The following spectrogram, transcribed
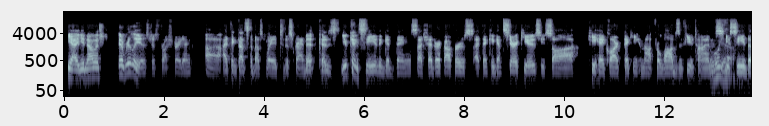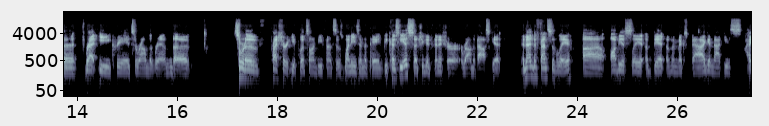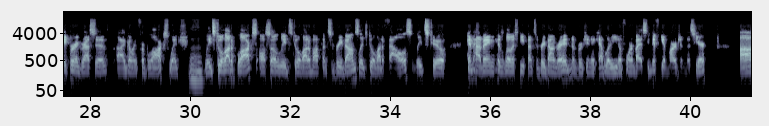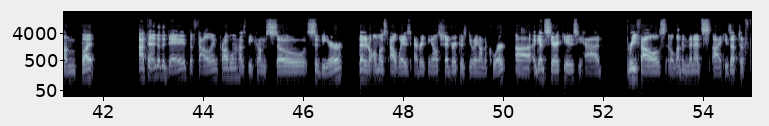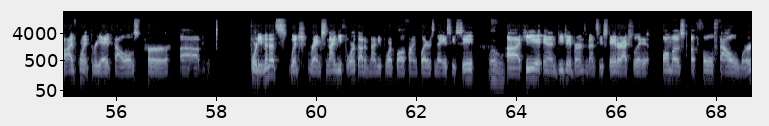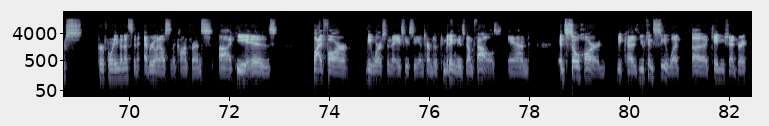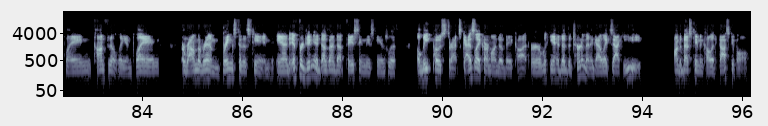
Yeah, you know, it's it really is just frustrating. Uh, I think that's the best way to describe it because you can see the good things that Shedrick offers. I think against Syracuse, you saw Kihei Clark picking him out for lobs a few times. Oh, yeah. You see the threat he creates around the rim, the sort of pressure he puts on defenses when he's in the paint because he is such a good finisher around the basket. And then defensively, uh, obviously a bit of a mixed bag in that he's hyper aggressive, uh, going for blocks, which mm-hmm. leads to a lot of blocks, also leads to a lot of offensive rebounds, leads to a lot of fouls, leads to him having his lowest defensive rebound rate in a Virginia Cavalier uniform by a significant margin this year. Um, but at the end of the day, the fouling problem has become so severe that it almost outweighs everything else Shedrick is doing on the court. Uh, against Syracuse, he had three fouls in 11 minutes. Uh, he's up to 5.38 fouls per um, 40 minutes, which ranks 94th out of 94 qualifying players in the ACC. Whoa. Uh, he and DJ Burns of NC State are actually almost a full foul worse per 40 minutes than everyone else in the conference. Uh, he is by far the worst in the ACC in terms of committing these dumb fouls. And it's so hard because you can see what uh, Kadin Shedrick playing confidently and playing around the rim brings to this team. And if Virginia does end up facing these teams with elite post threats, guys like Armando Bacot, or looking ahead to the tournament, a guy like Zach Edey on the best team in college basketball.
